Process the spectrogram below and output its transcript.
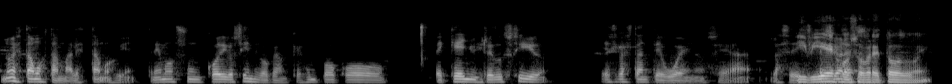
no estamos tan mal, estamos bien. Tenemos un código sísmico que aunque es un poco pequeño y reducido, es bastante bueno. O sea, las Y viejo sobre todo, ¿eh?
